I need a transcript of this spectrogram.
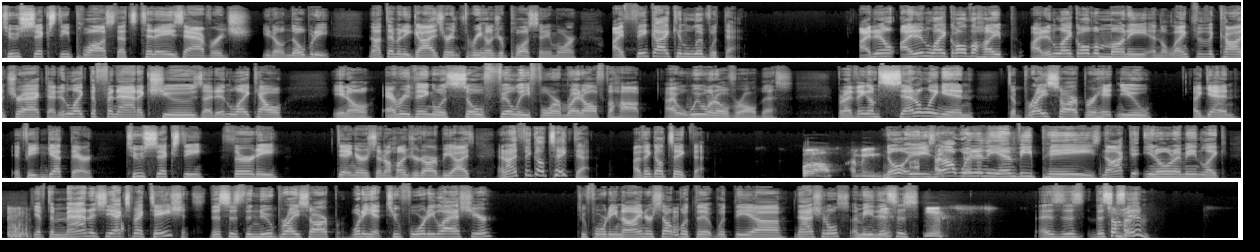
260 plus, that's today's average. You know, nobody, not that many guys are in 300 plus anymore. I think I can live with that. I didn't I didn't like all the hype. I didn't like all the money and the length of the contract. I didn't like the Phanatic shoes. I didn't like how, you know, everything was so Philly for him right off the hop. I, we went over all this. But I think I'm settling in to Bryce Harper hitting you again, if he can get there, 260, 30 dingers and 100 RBIs. And I think I'll take that. I think I'll take that. Well, I mean, No, he's I- not winning the MVP. He's not get, you know what I mean? Like you have to manage the expectations. This is the new Bryce Harper. What did he hit 240 last year? 249 or something with the with the uh, Nationals? I mean, this is this is this is Some- him.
